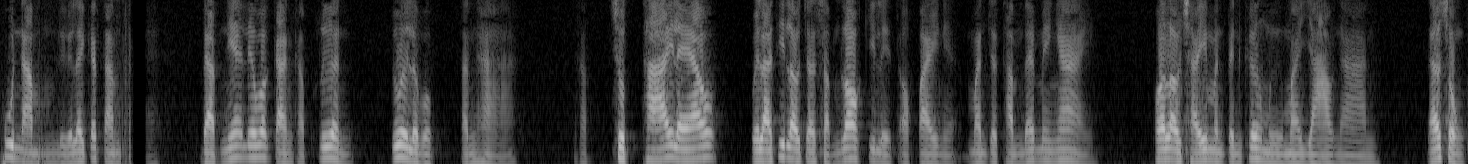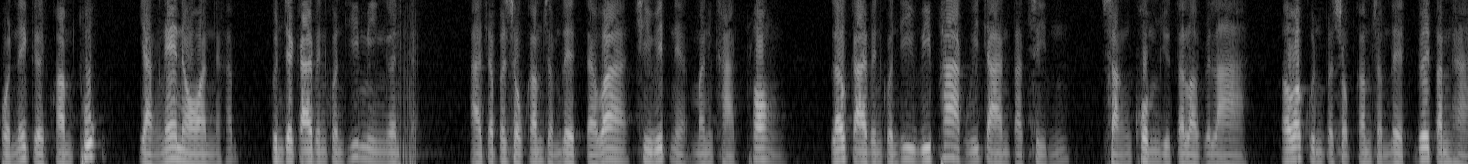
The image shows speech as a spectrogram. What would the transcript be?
ผู้นำหรืออะไรก็ตามแต่ แบบนี้เรียกว่าการขับเคลื่อนด้วยระบบตัณหานะครับสุดท้ายแล้ว เวลาที่เราจะสำลอกกิเลสออกไปเนี่ยมันจะทำได้ไม่ง่าย เพราะเราใช้มันเป็นเครื่องมือมายาวนาน แล้วส่งผลให้เกิดความทุกข์อย่างแน่นอนนะครับ คุณจะกลายเป็นคนที่มีเงิน อาจจะประสบความสำเร็จ แต่ว่าชีวิตเนี่ยมันขาดพร่อง แล้วกลายเป็นคนที่วิพากษ์วิจารณ์ตัดสิน สังคมอยู่ตลอดเวลา เพราะว่าคุณประสบความสำเร็จด้วยตัณหา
